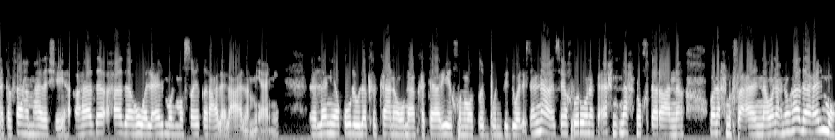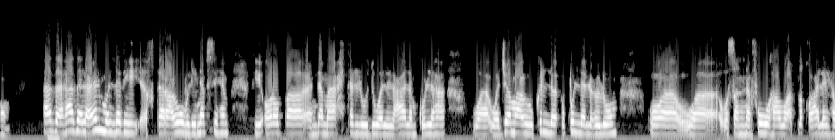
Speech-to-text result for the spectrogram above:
نتفهم هذا الشيء. هذا هذا هو العلم المسيطر على العالم يعني. لن يقولوا لك كان هناك تاريخ وطب في دول لا سيخبرونك نحن اخترعنا ونحن فعلنا ونحن هذا علمهم. هذا هذا العلم الذي اخترعوه لنفسهم في أوروبا عندما احتلوا دول العالم كلها. وجمعوا كل كل العلوم وصنفوها وأطلقوا عليها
